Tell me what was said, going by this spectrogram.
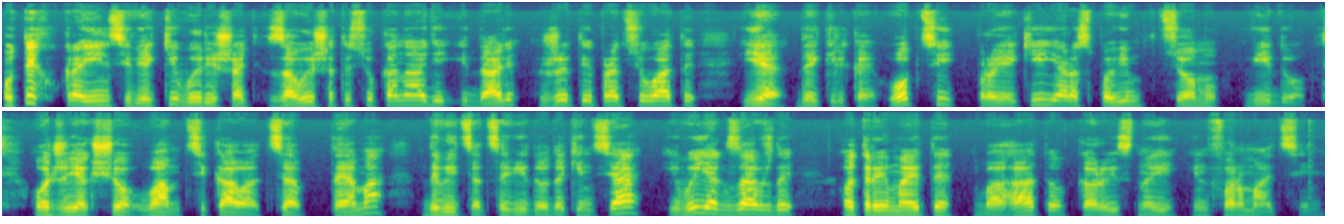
У тих українців, які вирішать залишитись у Канаді і далі жити і працювати, є декілька опцій, про які я розповім в цьому відео. Отже, якщо вам цікава ця тема, дивіться це відео до кінця, і ви, як завжди, отримаєте багато корисної інформації.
